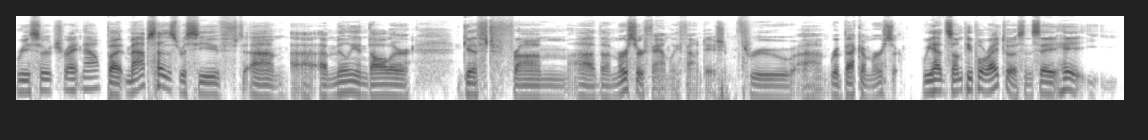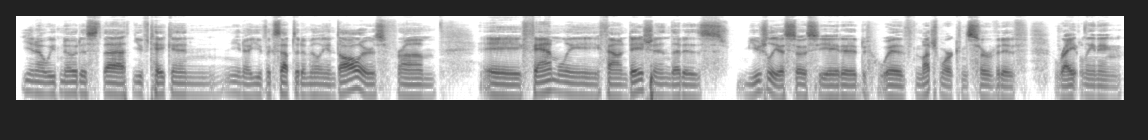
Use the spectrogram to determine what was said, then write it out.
research right now. But Maps has received um, a million dollar gift from uh, the Mercer Family Foundation through um, Rebecca Mercer. We had some people write to us and say, "Hey." You know, we've noticed that you've taken, you know, you've accepted a million dollars from a family foundation that is usually associated with much more conservative, right-leaning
